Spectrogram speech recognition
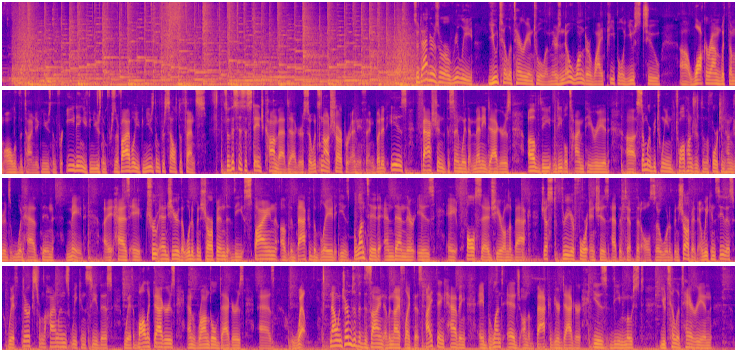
So daggers are a really utilitarian tool and there's no wonder why people used to uh, walk around with them all of the time. You can use them for eating, you can use them for survival, you can use them for self-defense. So this is a stage combat dagger, so it's not sharp or anything, but it is fashioned the same way that many daggers of the medieval time period, uh, somewhere between the 1200s and the 1400s, would have been made. Uh, it has a true edge here that would have been sharpened. The spine of the back of the blade is blunted, and then there is a false edge here on the back, just three or four inches at the tip that also would have been sharpened. And we can see this with dirks from the Highlands. We can see this with Bollock daggers and rondel daggers as well. Now, in terms of the design of a knife like this, I think having a blunt edge on the back of your dagger is the most utilitarian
